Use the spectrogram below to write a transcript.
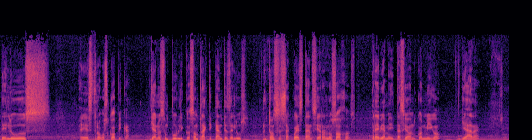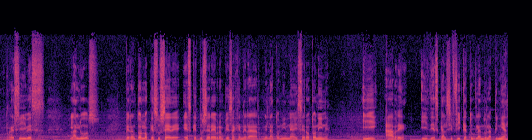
de luz estroboscópica. Ya no es un público, son practicantes de luz. Entonces se acuestan, cierran los ojos, previa meditación conmigo, guiada, recibes la luz, pero entonces lo que sucede es que tu cerebro empieza a generar melatonina y serotonina y abre y descalcifica tu glándula pineal.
